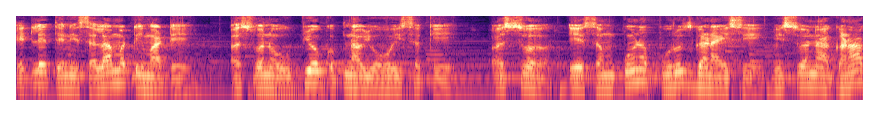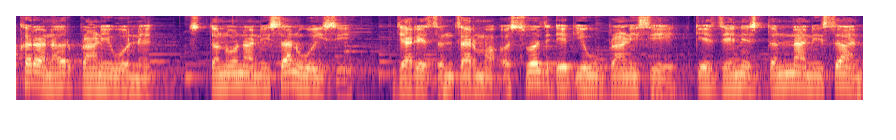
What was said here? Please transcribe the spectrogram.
એટલે તેની સલામતી માટે અશ્વનો ઉપયોગ અપનાવ્યો હોઈ શકે. અશ્વ એ સંપૂર્ણ પુરુષ ગણાય છે. વિશ્વના ઘણા ખરા નર પ્રાણીઓને સ્તનોના નિશાન હોય છે. જ્યારે સંસારમાં અશ્વ જ એક એવું પ્રાણી છે કે જેને સ્તનના નિશાન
